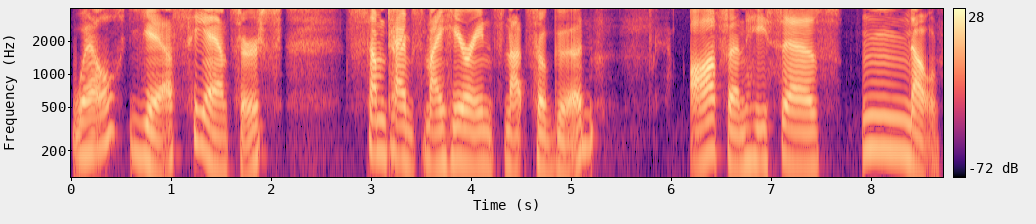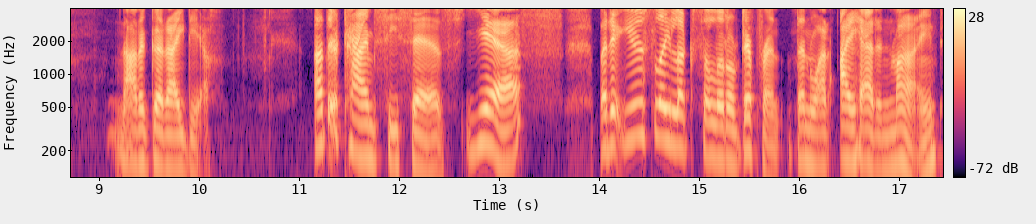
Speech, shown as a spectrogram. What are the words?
Well, yes, he answers. Sometimes my hearing's not so good. Often he says, mm, no, not a good idea. Other times he says, yes, but it usually looks a little different than what I had in mind.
